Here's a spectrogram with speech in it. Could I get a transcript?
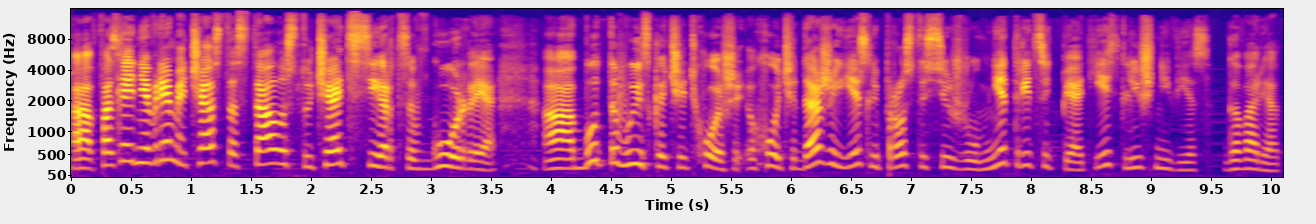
А, в последнее время часто стало стучать сердце в горле, а, будто выскочить хочет, даже если просто сижу. Мне 35, есть лишний вес, говорят.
